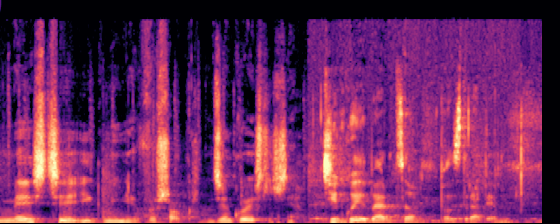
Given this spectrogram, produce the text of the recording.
mieście i gminie Wyszokrót. Dziękuję ślicznie. Dziękuję bardzo, pozdrawiam.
